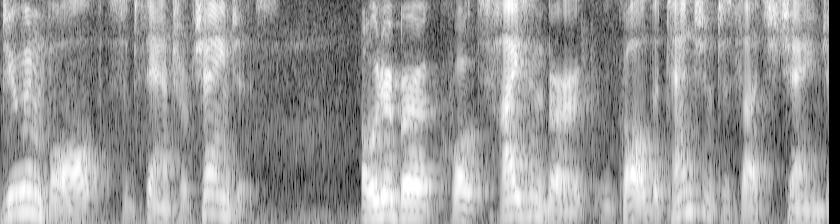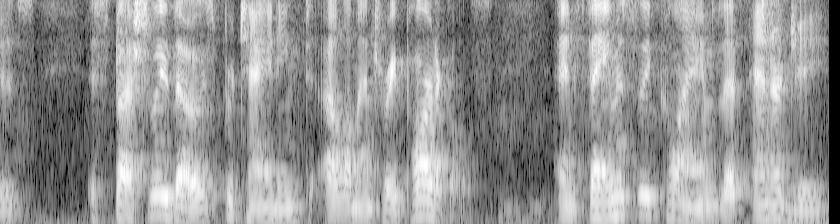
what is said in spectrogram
do involve substantial changes. Oderberg quotes Heisenberg, who called attention to such changes especially those pertaining to elementary particles, and famously claimed that energy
